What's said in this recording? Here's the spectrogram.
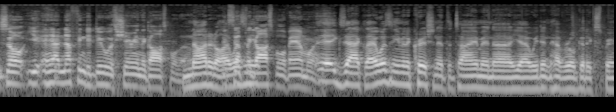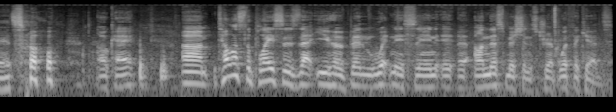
so you, it had nothing to do with sharing the gospel, though? Not at all. I Except wasn't the gospel of Amway. Exactly. I wasn't even a Christian at the time, and uh, yeah, we didn't have a real good experience. So, Okay. Um, tell us the places that you have been witnessing uh, on this missions trip with the kids.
